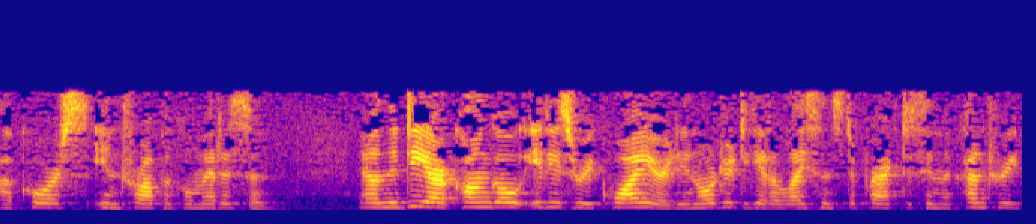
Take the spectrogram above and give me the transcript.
a course in tropical medicine. Now, in the DR Congo, it is required in order to get a license to practice in the country,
